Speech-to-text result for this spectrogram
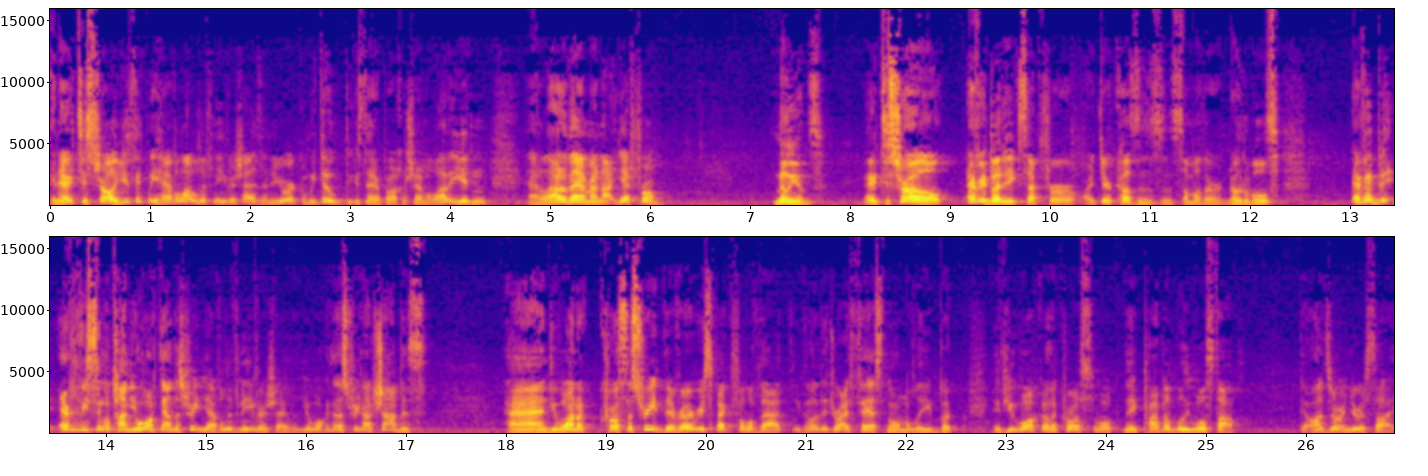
in Eretz Yisrael, you think we have a lot of Lifnei Yivashas in New York, and we do, because there are, Baruch Hashem, a lot of Yidden, and a lot of them are not yet from. Millions. Eretz Yisrael, everybody except for our dear cousins and some other notables, every, every single time you walk down the street, you have a Lifnei Yivashayla. You're walking down the street on Shabbos, and you want to cross the street. They're very respectful of that, even though they drive fast normally, but if you walk on the crosswalk, they probably will stop. The odds are on your side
